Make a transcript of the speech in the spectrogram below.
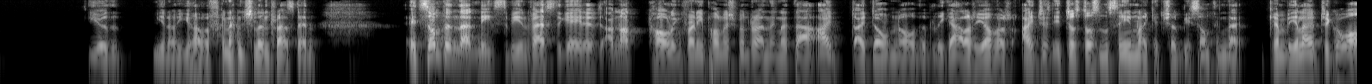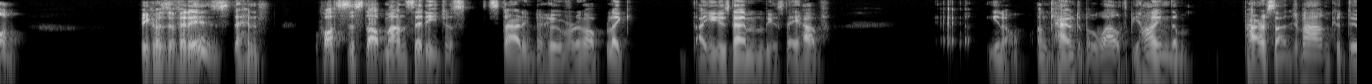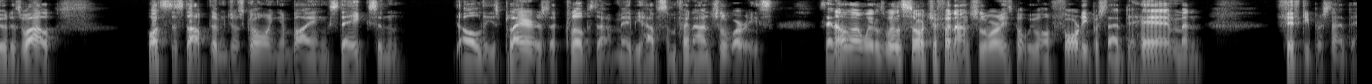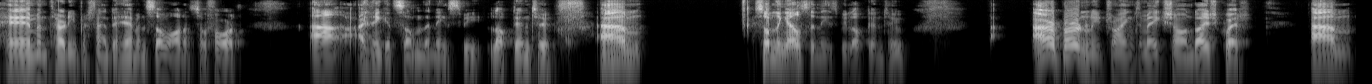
you're the, you know, you have a financial interest in. It's something that needs to be investigated. I'm not calling for any punishment or anything like that. I, I don't know the legality of it. I just, it just doesn't seem like it should be something that can be allowed to go on. Because if it is, then what's to stop Man City just starting to hoovering up. Like I use them because they have, you know, uncountable wealth behind them. Paris Saint Germain could do it as well. What's to stop them just going and buying stakes and all these players at clubs that maybe have some financial worries? Saying, "Oh, we'll we'll sort your financial worries, but we want forty percent to him and fifty percent to him and thirty percent to him, and so on and so forth." Uh, I think it's something that needs to be looked into. Um, Something else that needs to be looked into. Are Burnley trying to make Sean Dyche quit? Um,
